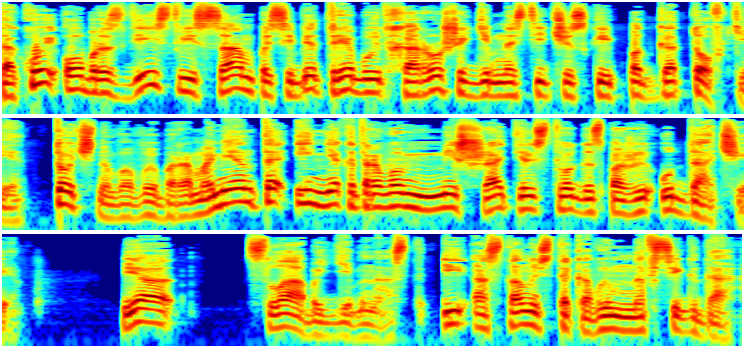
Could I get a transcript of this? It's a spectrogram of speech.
Такой образ действий сам по себе требует хорошей гимнастической подготовки, точного выбора момента и некоторого вмешательства госпожи удачи. Я слабый гимнаст и останусь таковым навсегда.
